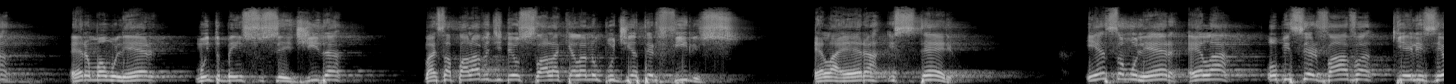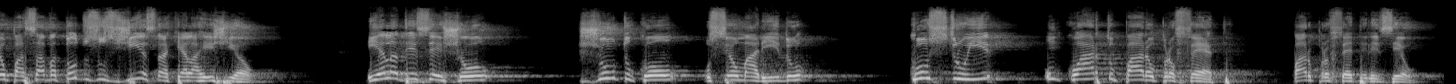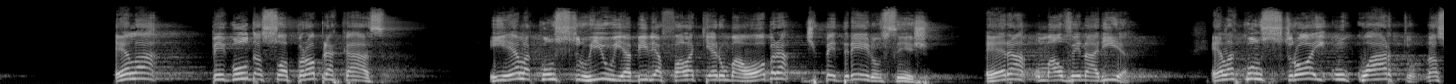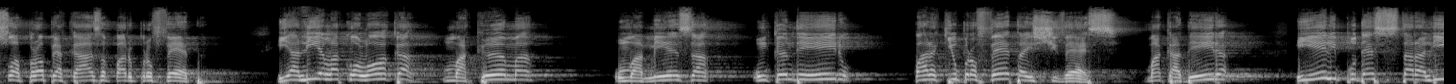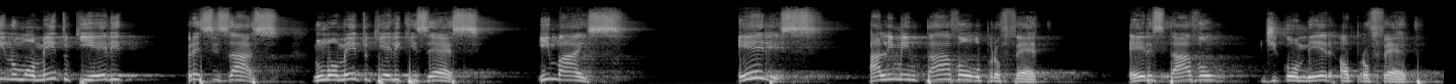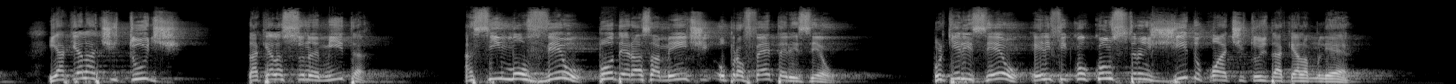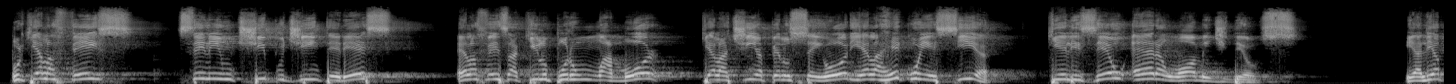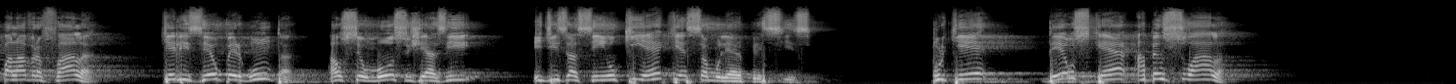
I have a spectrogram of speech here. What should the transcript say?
era uma mulher muito bem sucedida, mas a palavra de Deus fala que ela não podia ter filhos, ela era estéril. E essa mulher, ela observava que Eliseu passava todos os dias naquela região. E ela desejou, junto com o seu marido, construir um quarto para o profeta, para o profeta Eliseu. Ela pegou da sua própria casa e ela construiu, e a Bíblia fala que era uma obra de pedreiro, ou seja, era uma alvenaria. Ela constrói um quarto na sua própria casa para o profeta. E ali ela coloca uma cama, uma mesa, um candeeiro para que o profeta estivesse, uma cadeira, e ele pudesse estar ali no momento que ele precisasse, no momento que ele quisesse. E mais, eles alimentavam o profeta, eles davam de comer ao profeta. E aquela atitude daquela sunamita, assim moveu poderosamente o profeta Eliseu. Porque Eliseu, ele ficou constrangido com a atitude daquela mulher. Porque ela fez sem nenhum tipo de interesse, ela fez aquilo por um amor que ela tinha pelo Senhor e ela reconhecia que Eliseu era um homem de Deus. E ali a palavra fala que Eliseu pergunta ao seu moço Geazi e diz assim: O que é que essa mulher precisa? Porque Deus quer abençoá-la.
